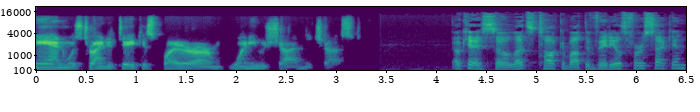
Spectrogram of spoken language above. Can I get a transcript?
and was trying to take his firearm when he was shot in the chest. Okay, so let's talk about the videos for a second.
